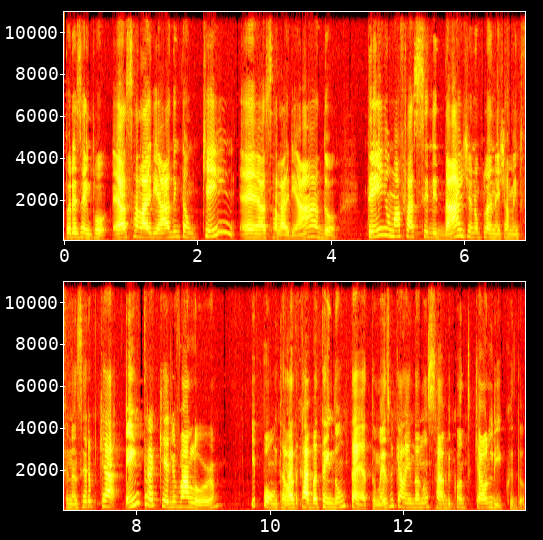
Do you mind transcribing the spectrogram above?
por exemplo, é assalariado, então quem é assalariado tem uma facilidade no planejamento financeiro porque entra aquele valor e ponto. Ela acaba tendo um teto, mesmo que ela ainda não sabe quanto que é o líquido.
